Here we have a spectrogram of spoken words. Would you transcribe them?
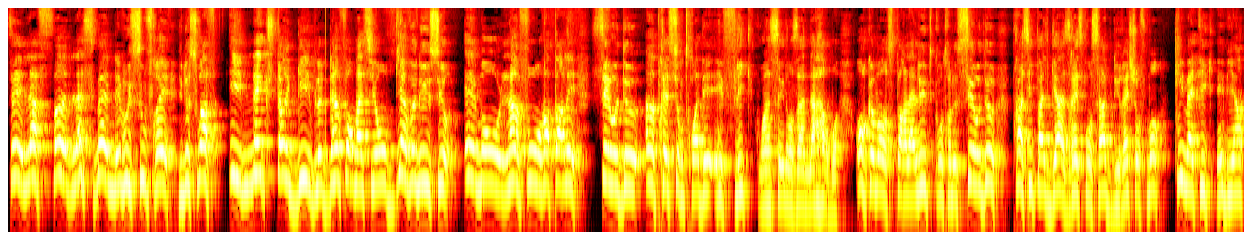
C'est la fin de la semaine et vous souffrez d'une soif inextinguible d'informations. Bienvenue sur Aimons l'info. On va parler CO2, impression 3D et flics coincés dans un arbre. On commence par la lutte contre le CO2, principal gaz responsable du réchauffement climatique. Eh bien,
